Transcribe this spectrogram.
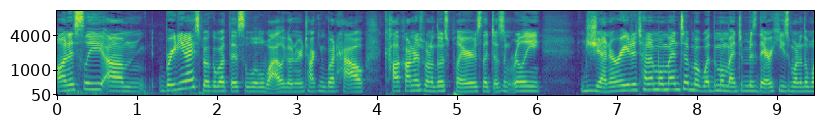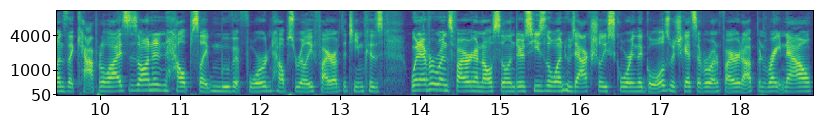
honestly, um, Brady and I spoke about this a little while ago, and we were talking about how Kyle Connor is one of those players that doesn't really generate a ton of momentum, but when the momentum is there, he's one of the ones that capitalizes on it and helps like move it forward and helps really fire up the team. Because when everyone's firing on all cylinders, he's the one who's actually scoring the goals, which gets everyone fired up. And right now,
